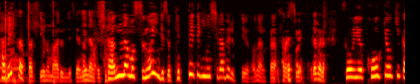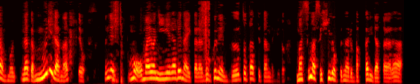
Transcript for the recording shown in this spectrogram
食べちゃったっていうのもあるんですよね。なんか、旦那もすごいんですよ。徹底的に調べるっていうの、なんか、私が。だから、そういう公共機関も、なんか無理だなってで、もうお前は逃げられないから6年ずっと経ってたんだけど、ますますひどくなるばっかりだったから、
